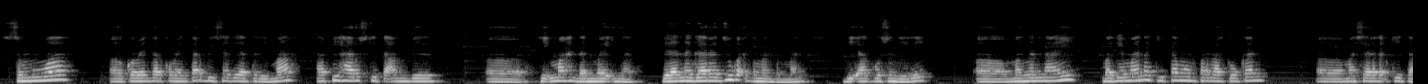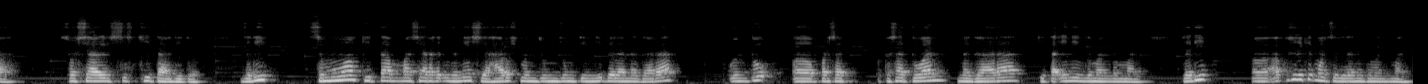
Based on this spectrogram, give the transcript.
semua komentar-komentar bisa kita terima, tapi harus kita ambil uh, hikmah dan baiknya. Dan negara juga teman-teman di aku sendiri uh, mengenai bagaimana kita memperlakukan uh, masyarakat kita, sosialis kita gitu. Jadi semua kita masyarakat Indonesia harus menjunjung tinggi bela negara untuk uh, persat kesatuan negara kita ini teman-teman. Jadi uh, aku sedikit mau cerita nih teman-teman.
